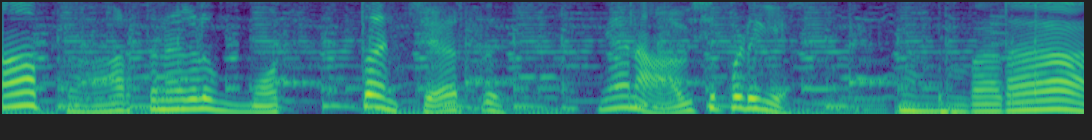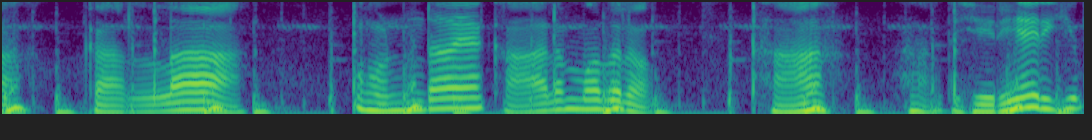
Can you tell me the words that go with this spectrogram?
ആ പ്രാർത്ഥനകൾ മൊത്തം ചേർത്ത് ഞാൻ ആവശ്യപ്പെടുകയാണ്. അമ്പടാ കള്ള. ഉണ്ടായ കാലം മുതലോ? ആ അത് ശരിയായിരിക്കും.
